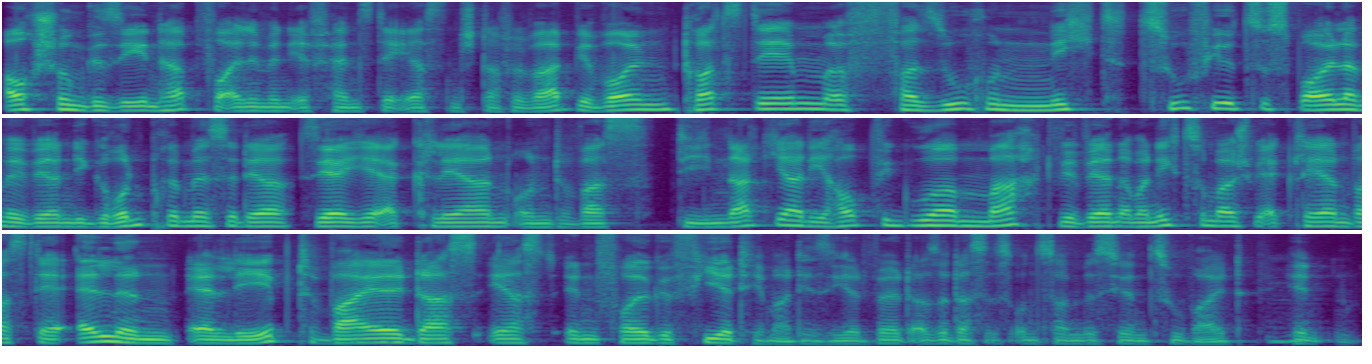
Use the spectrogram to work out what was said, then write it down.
auch schon gesehen habt, vor allem wenn ihr Fans der ersten Staffel wart. Wir wollen trotzdem versuchen, nicht zu viel zu spoilern. Wir werden die Grundprämisse der Serie erklären und was die Nadja, die Hauptfigur, macht. Wir werden aber nicht zum Beispiel erklären, was der Ellen erlebt, weil das erst in Folge 4 thematisiert wird. Also das ist uns ein bisschen zu weit hinten.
